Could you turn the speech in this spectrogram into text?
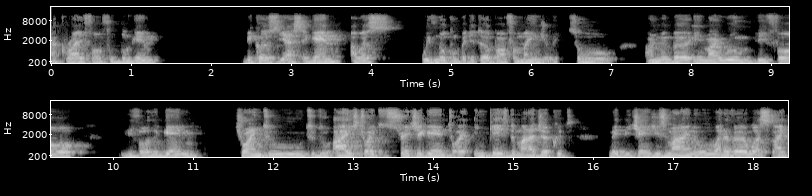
I cried for a football game because yes, again, I was with no competitor apart from my injury. So I remember in my room before before the game, trying to to do ice, try to stretch again, try in case the manager could maybe change his mind or whatever was like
